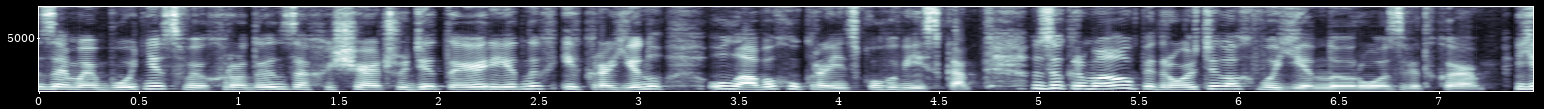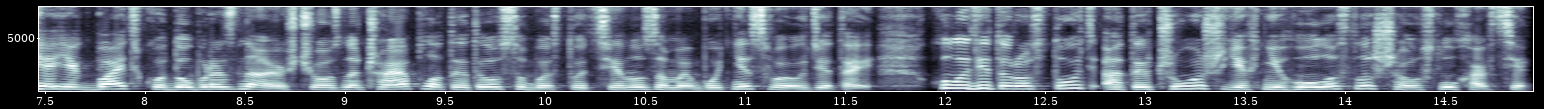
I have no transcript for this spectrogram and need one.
за майбутнє своїх родин, захищаючи дітей, рідних і країну у лавах українського війська, зокрема у підрозділах воєнної розвідки. Я, як батько, добре знаю, що означає платити особисту ціну за майбутнє своїх дітей. Коли діти ростуть, а ти чуєш їхній голос лише у слухавці,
